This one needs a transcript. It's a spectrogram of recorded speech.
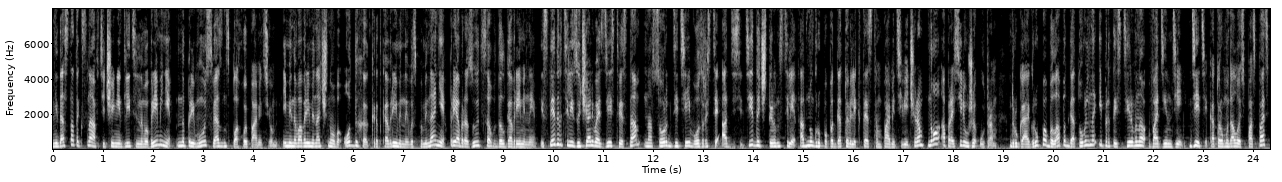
Недостаток сна в течение длительного времени напрямую связан с плохой памятью. Именно во время ночного отдыха кратковременные воспоминания преобразуются в долговременные. Исследователи изучали воздействие сна на 40 детей в возрасте от 10 до 14 лет. Одну группу подготовили к тестам памяти вечером, но опросили уже утром. Другая группа была подготовлена и протестирована в один день. Дети, которым удалось поспать,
